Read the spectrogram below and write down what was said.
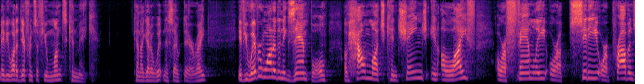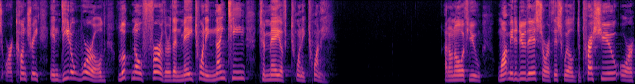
maybe what a difference a few months can make. Can I get a witness out there, right? If you ever wanted an example of how much can change in a life or a family or a city or a province or a country, indeed a world, look no further than May 2019 to May of 2020. I don't know if you want me to do this or if this will depress you or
